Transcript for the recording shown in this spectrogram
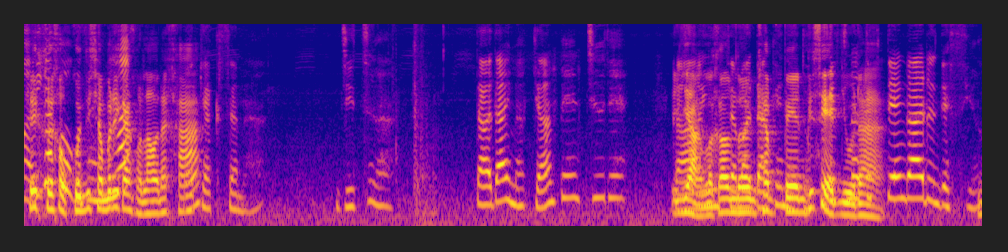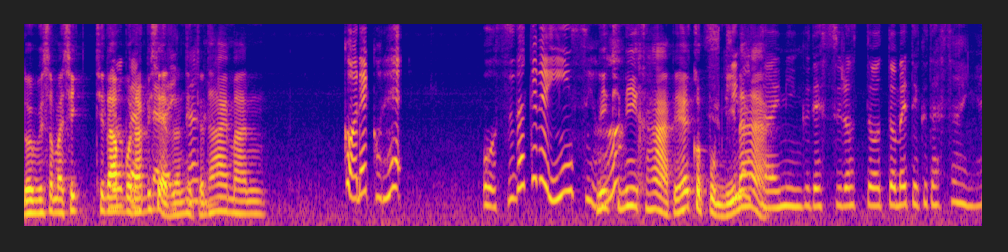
あ เช่น り เค が ยขอบ とう คุ ご ณ ざ ที่ い ใช้บริการ ます ของเรานะคะ お客様実はただいまキャンペーン中で อีกอย่างเราก็เดินแคมเปญพิเศษอยู่นะ 特典があるんですよ โดยมีสมาชิกที่รับโบนัสพิเศษนั้นถึงจะได้มัน これこれ 押すだけでいいんすよ นี่ที่นี่ค่ะเพียงแค่กด 好 ปุ่ม き นี้ な นะ タイミングでスロットを止めてくださいね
